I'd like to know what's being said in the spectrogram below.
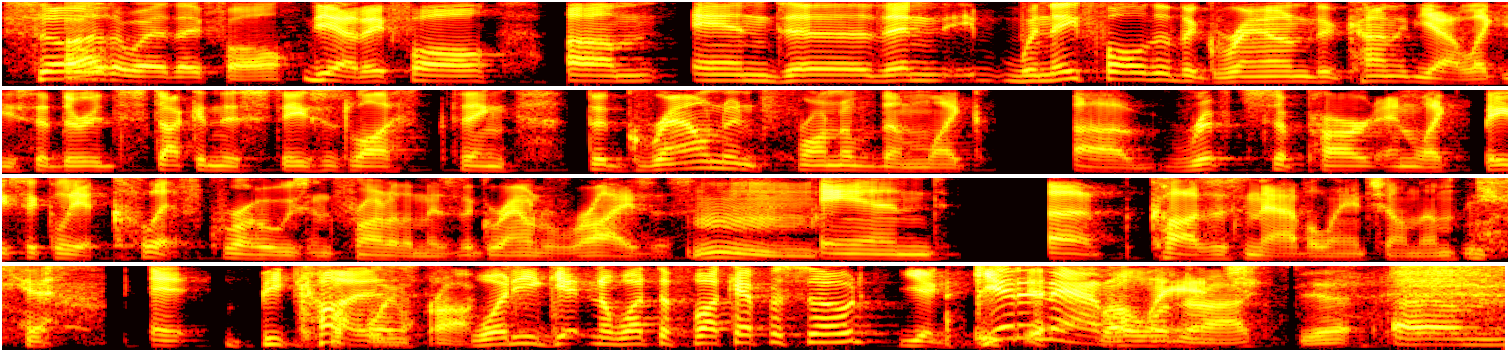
So By the way, they fall. Yeah, they fall. Um, and uh, then when they fall to the ground, they're kind of yeah, like you said, they're stuck in this stasis lock thing. The ground in front of them like uh, rifts apart, and like basically a cliff grows in front of them as the ground rises, and uh, causes an avalanche on them. Yeah. And because what do you get in a what the fuck episode? You get an Yeah, falling avalanche. rocks, Yeah. Um,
